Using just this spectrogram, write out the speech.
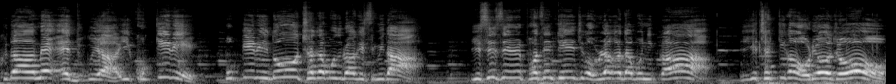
그 다음에 에 누구야? 이 코끼리. 코끼리도 찾아보도록 하겠습니다. 이 슬슬 퍼센테이지가 올라가다 보니까 이게 찾기가 어려워져.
